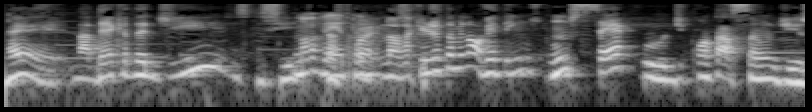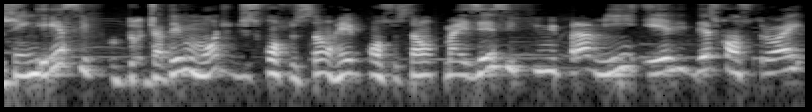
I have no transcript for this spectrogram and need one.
né, na década de... Esqueci. 90. Nós aqui já estamos em 90, tem um, um século de contação disso. Sim. Esse já teve um monte de desconstrução, reconstrução, mas esse filme, para mim, ele desconstrói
